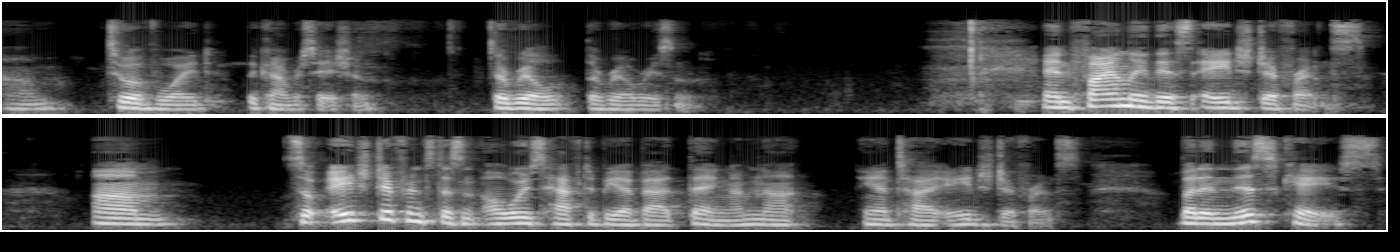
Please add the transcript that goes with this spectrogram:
um, to avoid the conversation. The real the real reason. And finally, this age difference. Um, so age difference doesn't always have to be a bad thing. I'm not anti age difference. But in this case,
